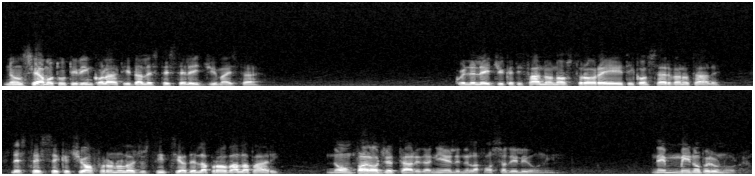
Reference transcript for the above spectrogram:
Non siamo tutti vincolati dalle stesse leggi, maestà? Quelle leggi che ti fanno nostro re e ti conservano tale? Le stesse che ci offrono la giustizia della prova alla pari? Non farò gettare Daniele nella fossa dei leoni, nemmeno per un'ora.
